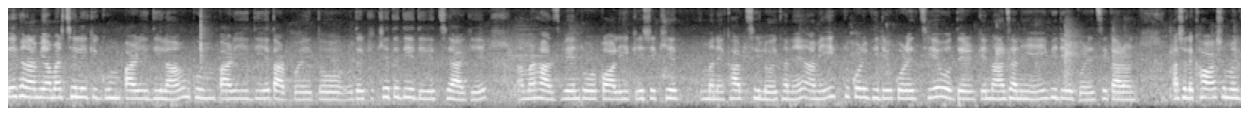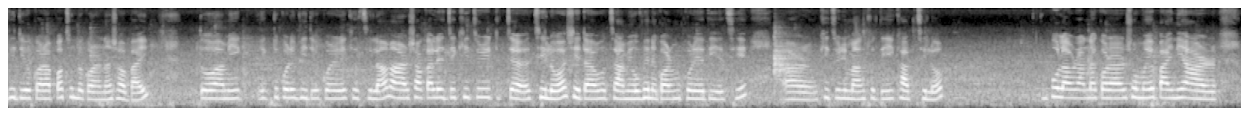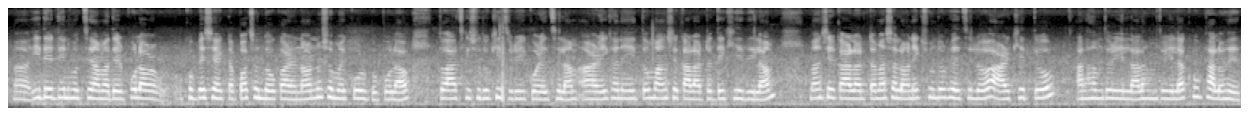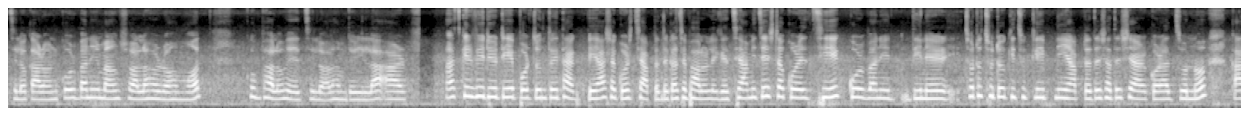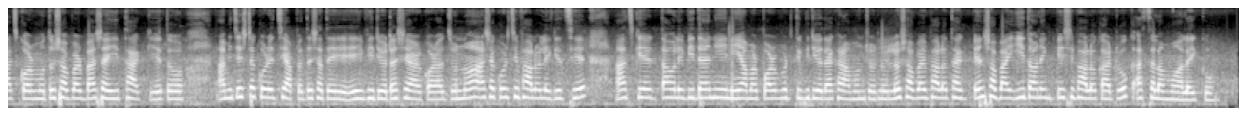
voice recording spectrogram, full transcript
তো এখানে আমি আমার ছেলেকে ঘুম পাড়িয়ে দিলাম, ঘুম পাড়িয়ে দিয়ে তারপরে তো ওদেরকে খেতে দিয়ে দিয়েছি আগে। আমার হাজবেন্ড ওর কলিগ এসে খেত মানে খাচ্ছিল এখানে। আমি একটু করে ভিডিও করেছি, ওদেরকে না জানিয়েই ভিডিও করেছি, কারণ আসলে খাওয়ার সময় ভিডিও করা পছন্দ করে না সবাই। তো আমি একটু করে ভিডিও করে রেখেছিলাম। আর সকালের যে খিচুড়ি ছিল সেটা হচ্ছে আমি ওভেনে গরম করে দিয়েছি। আর খিচুড়ি মাংস দিয়েই খাচ্ছিল। পোলাও রান্না করার সময়ও পাইনি। আর ঈদের দিন হচ্ছে আমাদের পোলাও খুব বেশি একটা পছন্দও করে না। অন্য সময় করব পোলাও। তো আজকে শুধু খিচুড়ি করেছিলাম। আর এখানে তো মাংসের কালারটা দেখিয়ে দিলাম। মাংসের কালারটা মাসাল্লাহ অনেক সুন্দর হয়েছিল। আর খেতেও আলহামদুলিল্লাহ আলহামদুলিল্লাহ, খুব ভালো হয়েছিল। কারণ কোরবানির মাংস আল্লাহর রহমত, খুব ভালো হয়েছিল, আলহামদুলিল্লাহ। আর আজকের ভিডিওটি এ পর্যন্তই থাকবে। আশা করছি আপনাদের কাছে ভালো লেগেছে। আমি চেষ্টা করেছি কোরবানির দিনের ছোট ছোট কিছু ক্লিপ নিয়ে আপনাদের সাথে শেয়ার করার জন্য। কাজকর্ম তো সবার বাসায়ই থাকে। তো আমি চেষ্টা করেছি আপনাদের সাথে এই ভিডিওটা শেয়ার করার জন্য। আশা করছি ভালো লেগেছে। আজকের তাহলে বিদায় নিয়ে নিয়ে আমার পরবর্তী ভিডিও দেখার আমন্ত্রণ রইল। সবাই ভালো থাকবেন। সবাই ঈদ অনেক বেশি ভালো কাটুক। আসসালামু আলাইকুম।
